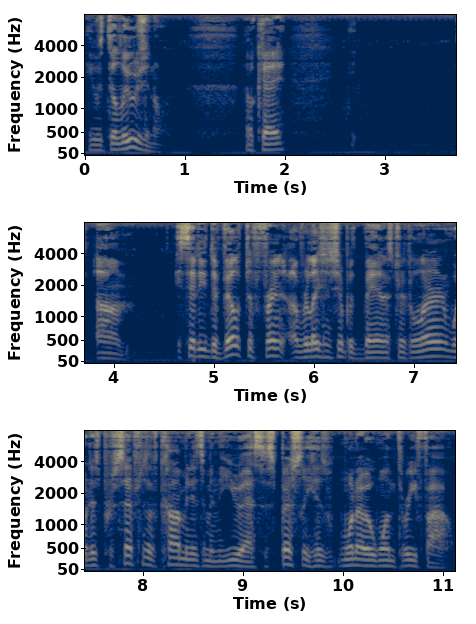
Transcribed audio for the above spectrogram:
He was delusional, okay? Um, he said he developed a friend a relationship with Banister to learn what his perceptions of communism in the U.S., especially his 1013 file,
